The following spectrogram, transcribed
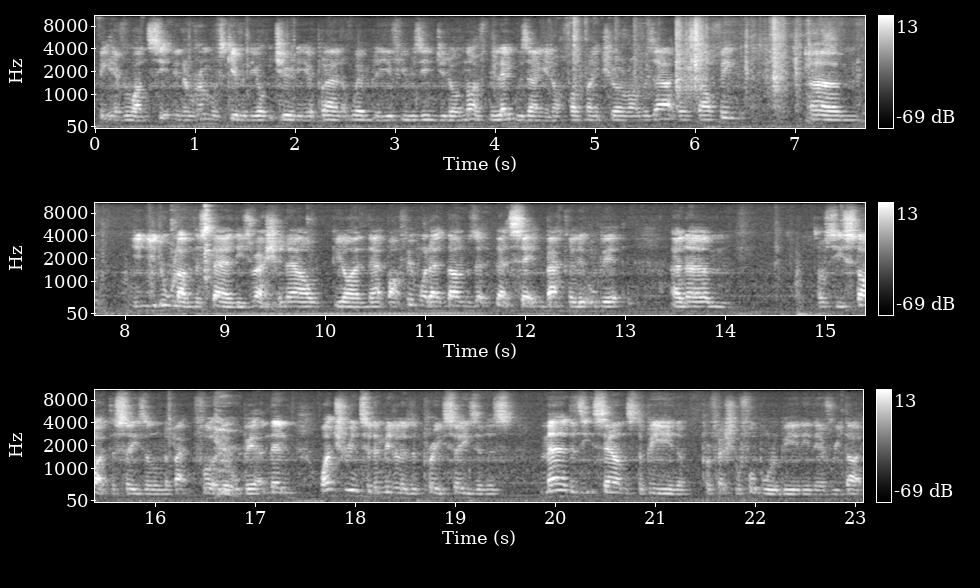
I think everyone sitting in a room was given the opportunity of playing at Wembley if he was injured or not. If my leg was hanging off, I'd make sure I was out there. So I think um, you'd all understand his rationale behind that. But I think what that done was that, that set him back a little bit. And um, obviously, you started the season on the back foot a little bit. And then once you're into the middle of the pre season, as mad as it sounds to be in a professional footballer being in every day,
